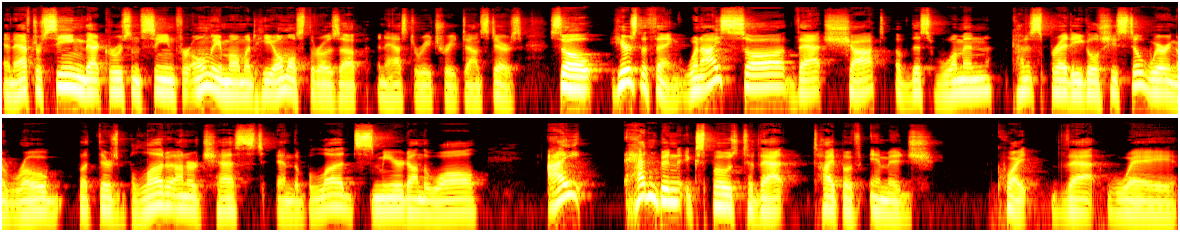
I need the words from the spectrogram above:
And after seeing that gruesome scene for only a moment, he almost throws up and has to retreat downstairs. So here's the thing when I saw that shot of this woman kind of spread eagle, she's still wearing a robe, but there's blood on her chest and the blood smeared on the wall. I hadn't been exposed to that type of image quite that way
